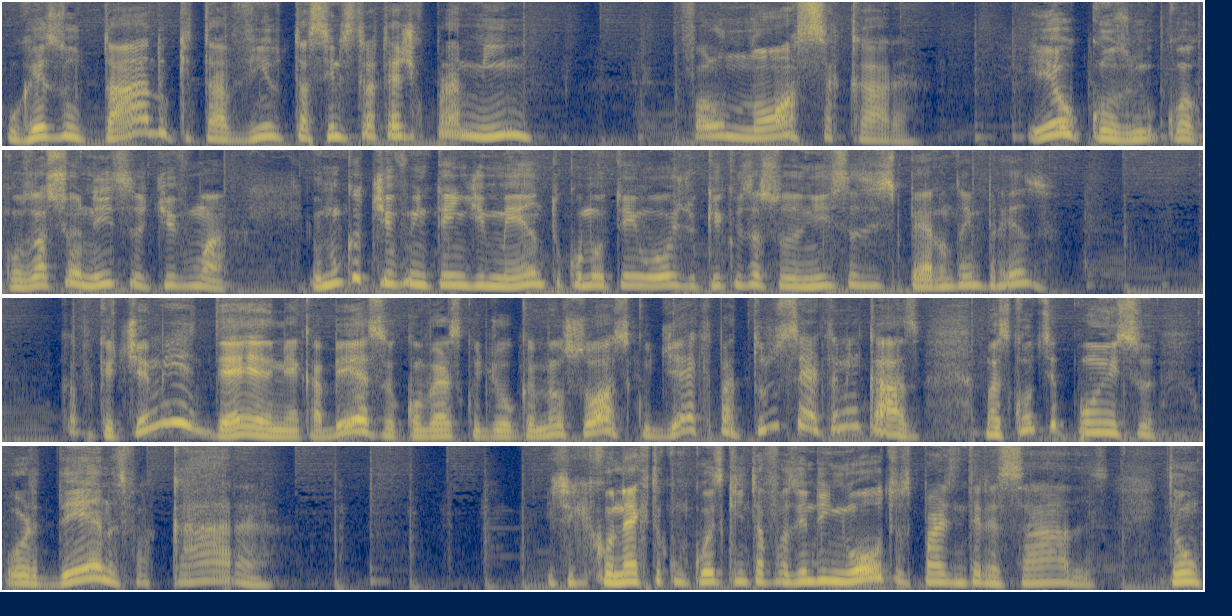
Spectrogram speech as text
o resultado que está vindo está sendo estratégico para mim. Eu falo, nossa, cara, eu com os, com, os acionistas, eu tive uma. Eu nunca tive um entendimento como eu tenho hoje do que, que os acionistas esperam da empresa. Porque eu tinha minha ideia na minha cabeça, eu converso com o Diogo, que é meu sócio, com o Jack, para tudo certo também em casa. Mas quando você põe isso, ordena, você fala, cara, isso aqui conecta com coisas que a gente está fazendo em outras partes interessadas. Então,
